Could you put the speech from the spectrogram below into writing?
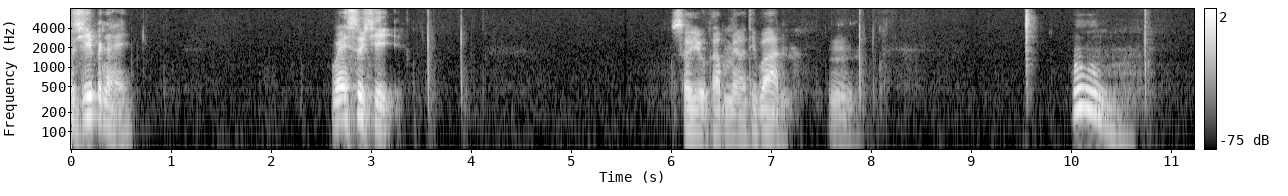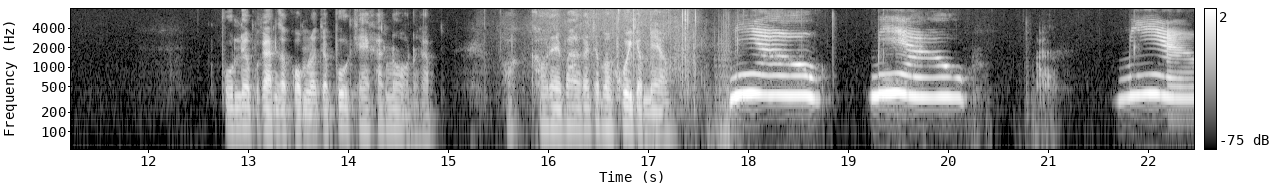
ซูชิไปไหนเวะซูชิโซอยู่กับแมวที่บ้าน อืมอืมพูดเรื่องประกันสังคมเราจะพูดแค่ข้างนอกนะครับพอเข้าในบ้านก็จะมาคุยกับแมวเมียวเมียวเมียว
